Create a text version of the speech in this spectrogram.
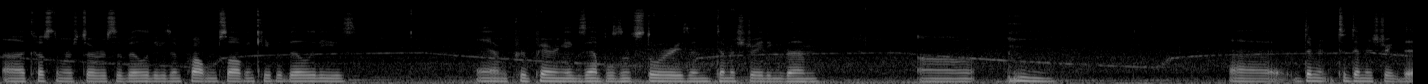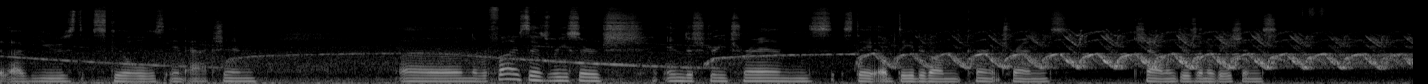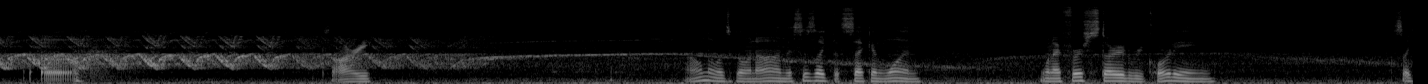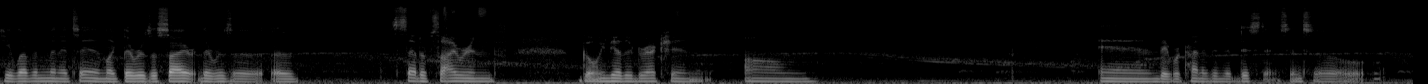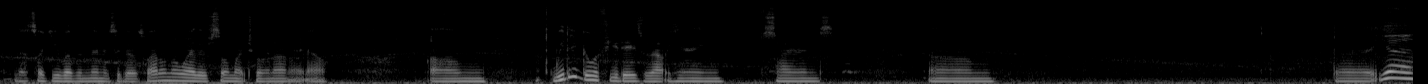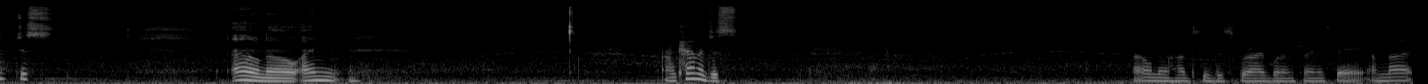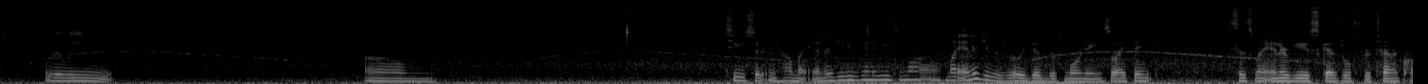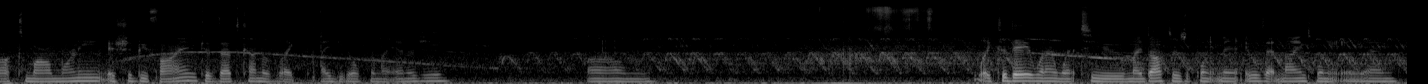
uh, customer service abilities, and problem solving capabilities, and preparing examples and stories and demonstrating them. Uh, uh, dem- to demonstrate that I've used skills in action. Uh, number five says research industry trends, stay updated on current trends, challenges, innovations. Uh, sorry. I don't know what's going on. This is like the second one. When I first started recording, it's like 11 minutes in. Like there was a siren, there was a, a set of sirens going the other direction. Um, and they were kind of in the distance. And so that's like 11 minutes ago. So I don't know why there's so much going on right now. Um, we did go a few days without hearing sirens. Um, but yeah, just I don't know. I'm I'm kind of just I don't know how to describe what I'm trying to say. I'm not really um too certain how my energy is going to be tomorrow. My energy was really good this morning, so I think since my interview is scheduled for 10 o'clock tomorrow morning, it should be fine because that's kind of like ideal for my energy. Um, like today when I went to my doctor's appointment, it was at 9:20 a.m.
